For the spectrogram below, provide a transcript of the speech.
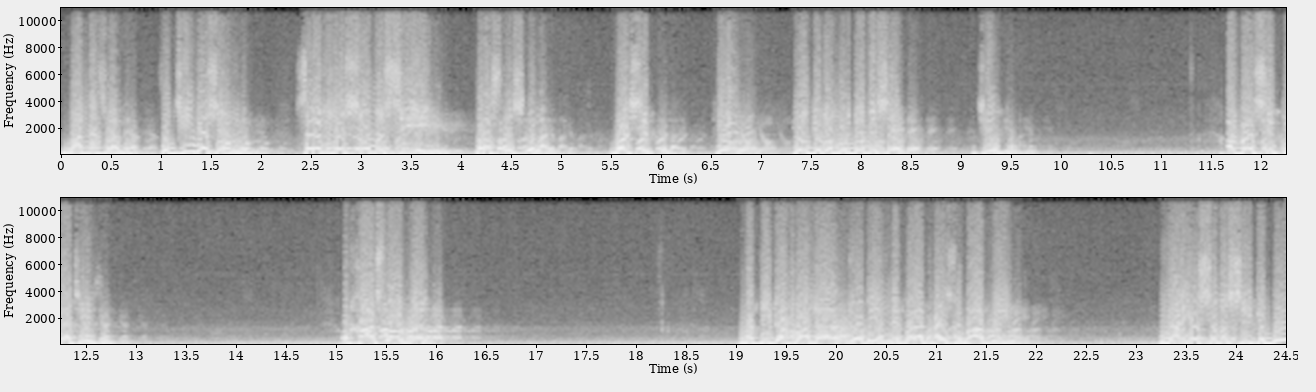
وانس والے تو جیزس اونلی صرف یسو مسیح پرستش کے لائق ورشپ کے لائق کیوں کیونکہ وہ مردوں میں سے جیتا ہے اب ورشپ کیا چیز ہے اور خاص طور پر متی کا حوالہ جو ابھی ہم نے پڑھا ڈھائی سو باب میں یہاں یس مسیح کے دو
